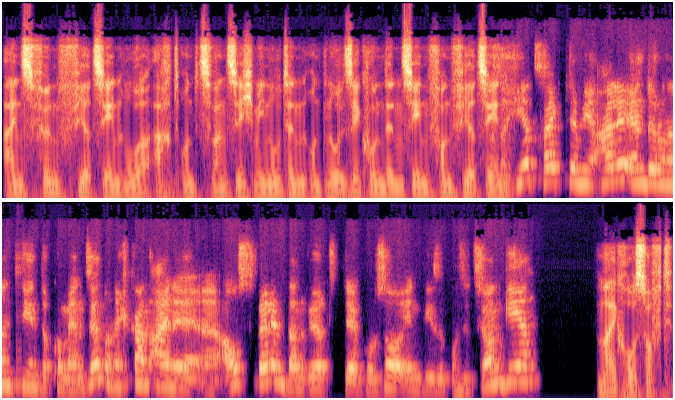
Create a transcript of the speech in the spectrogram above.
15 14 Uhr 28 Minuten und 0 Sekunden 10 von 14. Also hier zeigt er mir alle Änderungen, die im Dokument sind und ich kann eine äh, auswählen, dann wird der Cursor in diese Position gehen. Microsoft.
